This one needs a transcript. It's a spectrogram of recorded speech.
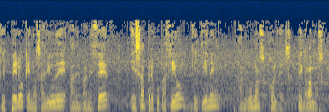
que espero que nos ayude a desvanecer esa preocupación que tienen algunos holders. Venga, vamos.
